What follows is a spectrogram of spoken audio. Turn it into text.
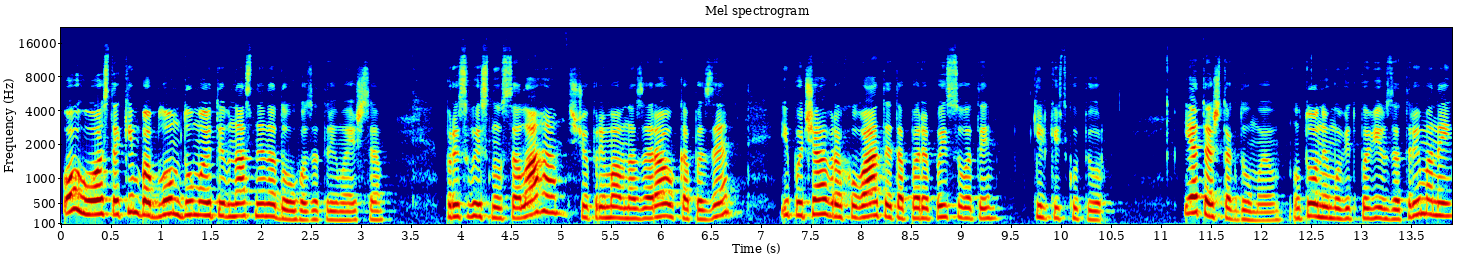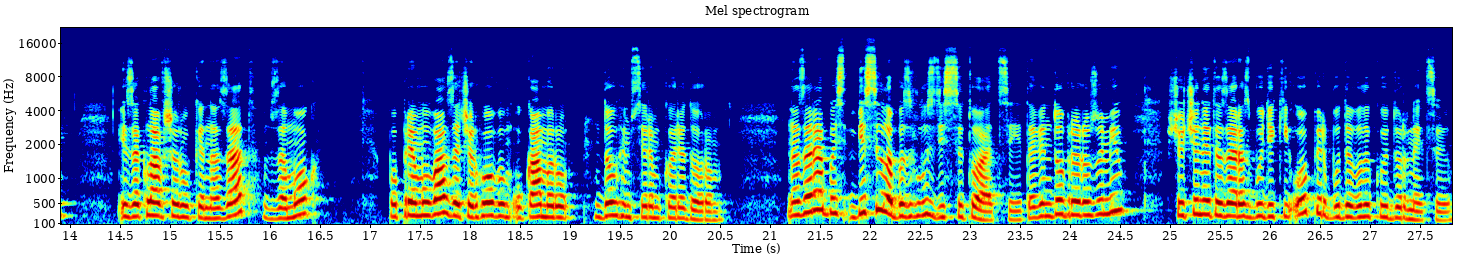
Ого, з таким баблом, думаю, ти в нас ненадовго затримаєшся. Присвиснув салага, що приймав Назара у КПЗ, і почав рахувати та переписувати кількість купюр. Я теж так думаю, у тон йому відповів затриманий і, заклавши руки назад, в замок, попрямував за черговим у камеру довгим сірим коридором. Назара бісила безглуздість ситуації, та він добре розумів, що чинити зараз будь-який опір буде великою дурницею.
